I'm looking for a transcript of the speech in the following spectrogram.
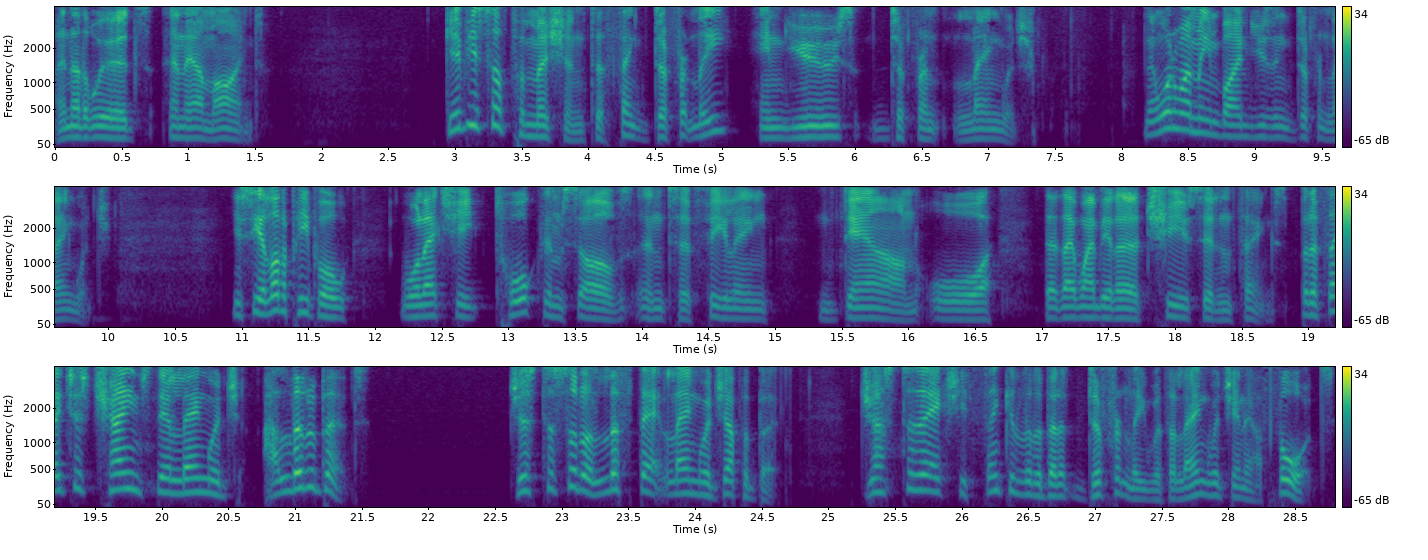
In other words, in our mind. Give yourself permission to think differently and use different language. Now, what do I mean by using different language? You see, a lot of people will actually talk themselves into feeling down or that they won't be able to achieve certain things. But if they just change their language a little bit, just to sort of lift that language up a bit, just to actually think a little bit differently with the language and our thoughts,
